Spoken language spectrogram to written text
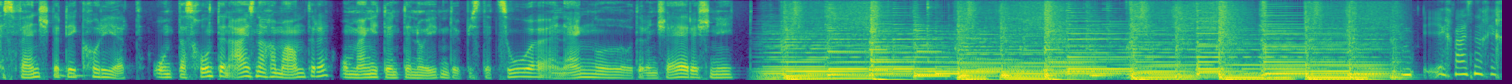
ein Fenster dekoriert. Und das kommt dann eins nach dem anderen und manche tun dann noch irgendetwas dazu, ein Engel oder ein Scherenschnitt. ich weiß noch, ich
